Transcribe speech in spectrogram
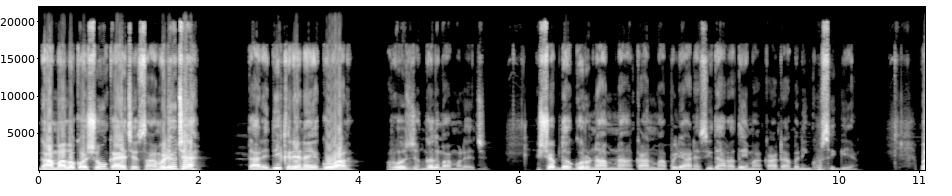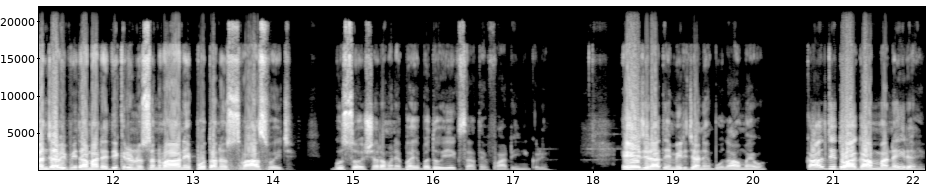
ગામમાં લોકો શું કહે છે, સાંભળ્યું છે? તારી દીકરીને એ ગોવાળ રોજ જંગલમાં મળે છે. શબ્દ ગુરુ નામના કાનમાં પડ્યા અને સીધા હૃદયમાં કાંટા બની ઘૂસી ગયા. પંજાબી પિતા માટે દીકરીનું સન્માન અને પોતાનો શ્વાસ હોય છે. ગુસ્સો, શરમ અને ભય બધું એકસાથે ફાટી નીકળ્યું. એ જ રાતે મિર્જાને બોલાવવામાં આવ્યો. કાલથી તો આ ગામમાં નહીં રહે.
